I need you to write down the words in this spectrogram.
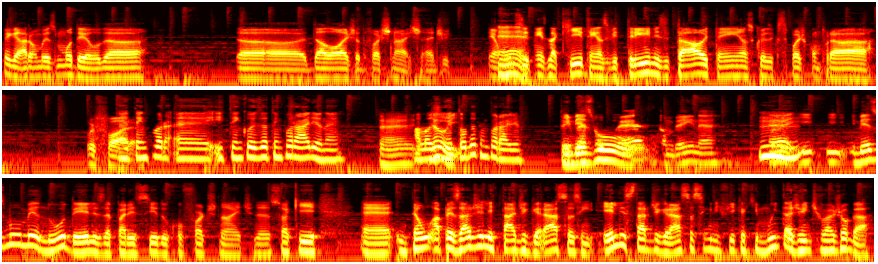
pegaram o mesmo modelo da, da, da loja do Fortnite, né? De, tem alguns É. itens aqui, tem as vitrines e tal, e tem as coisas que você pode comprar por É fora. tempora- é, e tem coisa temporária, né? É, A lojinha não, é e- toda temporária. Tem e mesmo, também, né? Uhum. É, e, e- e mesmo o menu deles é parecido com o Fortnite, né? Só que, é, então, apesar de ele estar de graça, assim, ele estar de graça significa que muita gente vai jogar.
